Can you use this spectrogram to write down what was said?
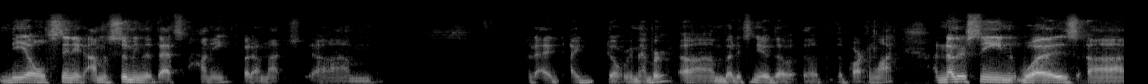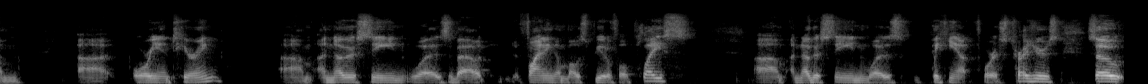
Neil Cynic. I'm assuming that that's honey, but I'm not. Um, but I, I don't remember. Um, but it's near the, the, the parking lot. Another scene was um, uh, orienteering. Um, another scene was about finding a most beautiful place. Um, another scene was picking out forest treasures. So,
